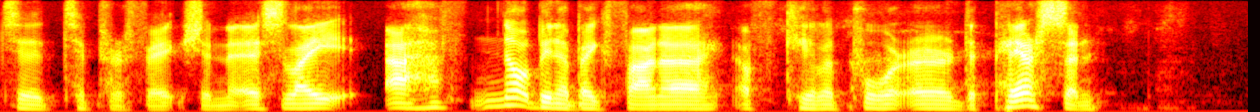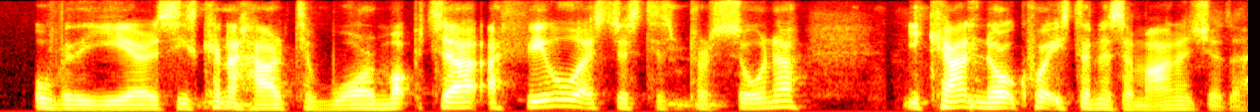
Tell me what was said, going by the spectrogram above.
to, to perfection. It's like I have not been a big fan of, of Caleb Porter, the person, over the years. He's kind of mm. hard to warm up to. I feel it's just his mm. persona. You can't knock what he's done as a manager, though.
